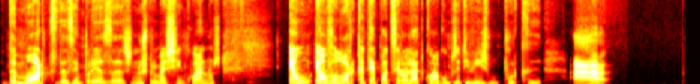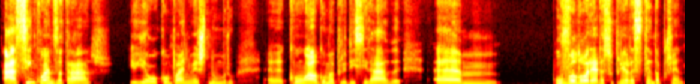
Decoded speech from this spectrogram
da morte das empresas nos primeiros cinco anos é um, é um valor que até pode ser olhado com algum positivismo, porque há, há cinco anos atrás, e eu acompanho este número uh, com alguma periodicidade, um, o valor era superior a 70%.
